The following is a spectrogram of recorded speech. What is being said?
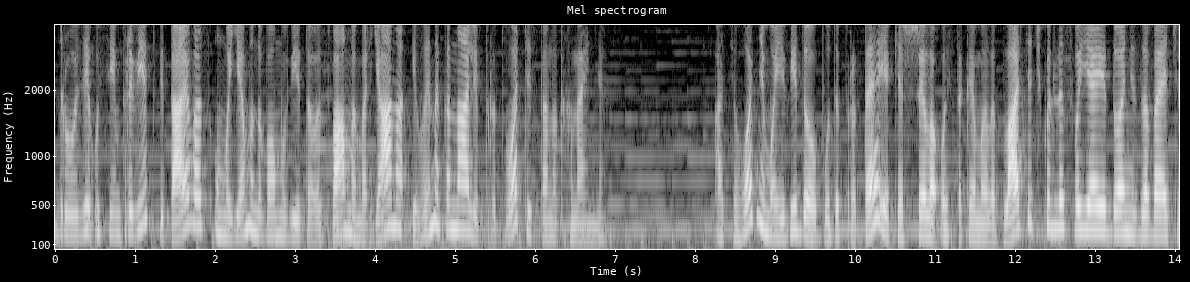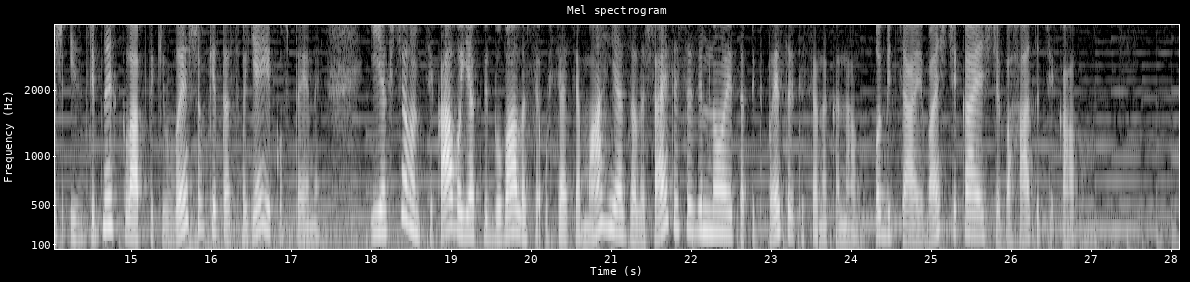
Друзі, усім привіт! Вітаю вас у моєму новому відео. З вами Мар'яна і ви на каналі про творчість та натхнення. А сьогодні моє відео буде про те, як я зшила ось таке миле платтячко для своєї доні за вечір із дрібних клаптиків вишивки та своєї ковтини. І якщо вам цікаво, як відбувалася уся ця магія, залишайтеся зі мною та підписуйтеся на канал. Обіцяю, вас чекає ще багато цікавого.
